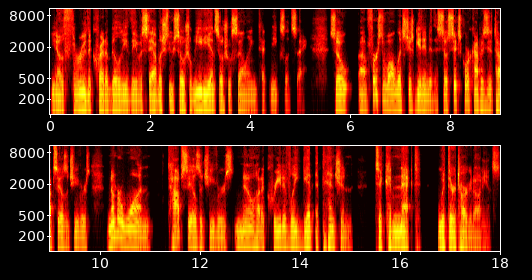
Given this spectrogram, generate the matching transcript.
you know, through the credibility they've established through social media and social selling techniques, let's say. So, uh, first of all, let's just get into this. So, six core competencies of top sales achievers. Number one, top sales achievers know how to creatively get attention to connect with their target audience.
